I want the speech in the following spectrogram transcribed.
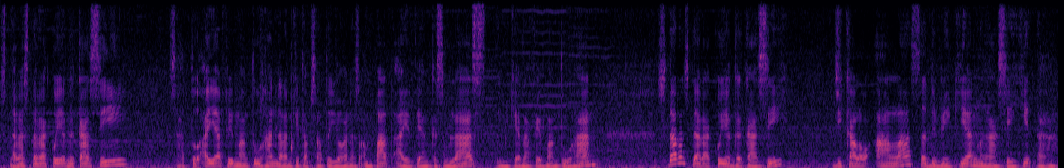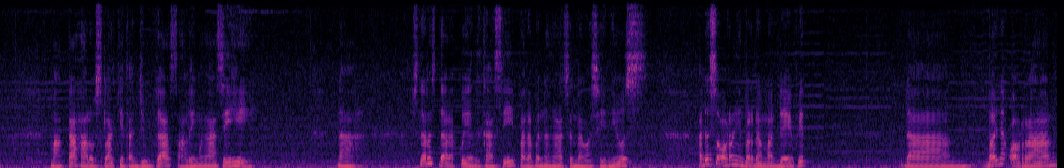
Saudara-saudaraku yang kekasih, satu ayat firman Tuhan dalam kitab 1 Yohanes 4 ayat yang ke-11, demikianlah firman Tuhan. Saudara-saudaraku yang kekasih, jikalau Allah sedemikian mengasihi kita, maka haruslah kita juga saling mengasihi. Nah, saudara-saudaraku yang kekasih, para pendengar Cendrawasih News, ada seorang yang bernama David dan banyak orang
